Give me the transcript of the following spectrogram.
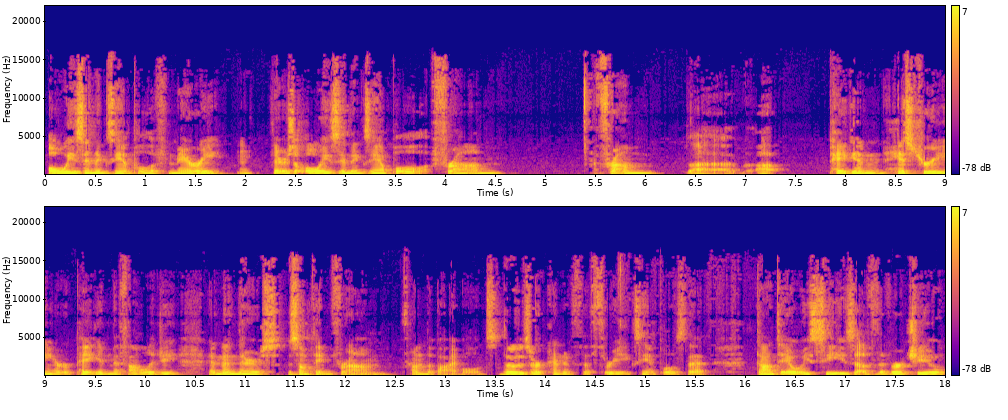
always an example of Mary. Mm-hmm. There's always an example from from uh, uh, pagan history or pagan mythology, and then there's something from from the Bible. So those are kind of the three examples that Dante always sees of the virtue,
